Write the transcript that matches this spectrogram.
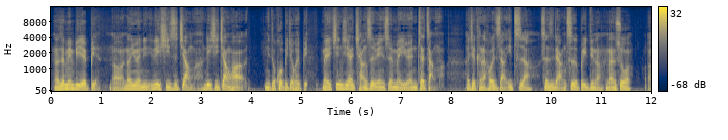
那人民币也贬啊，那因为你利息是降嘛，利息降的话，你的货币就会贬。美金现在强势的原因是美元在涨嘛，而且可能还会涨一次啊，甚至两次不一定啊，难说啊。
